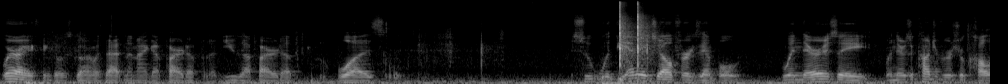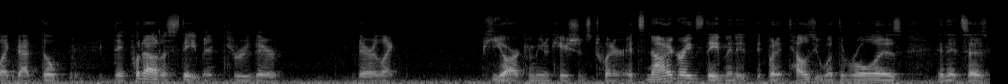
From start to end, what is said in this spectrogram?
where I think I was going with that, and then I got fired up, and then you got fired up, was so with the NHL, for example, when there is a when there's a controversial call like that, they'll they put out a statement through their their like PR communications Twitter. It's not a great statement, it, but it tells you what the role is, and it says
